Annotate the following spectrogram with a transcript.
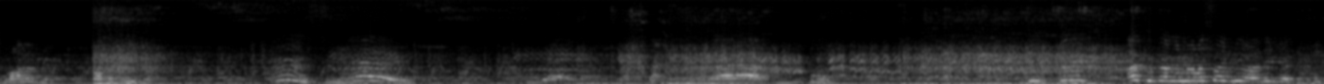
Je m'en rappelle plus. Je m'en rappelle plus du tout. Hum, stylé Stylé Voilà Du coup. Du truc Ah, tu peux faire une amélioration avec lui, regardez, j'ai assez de trucs.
